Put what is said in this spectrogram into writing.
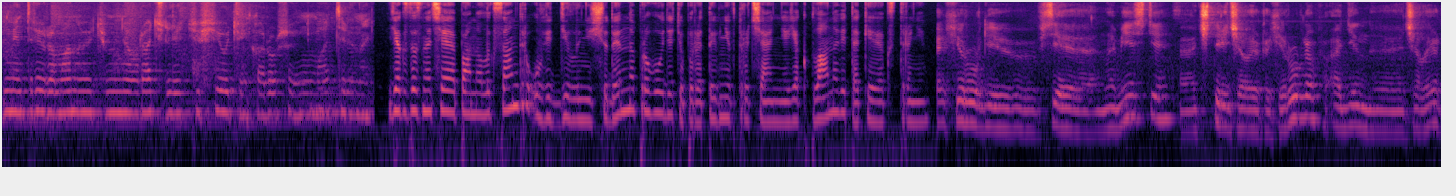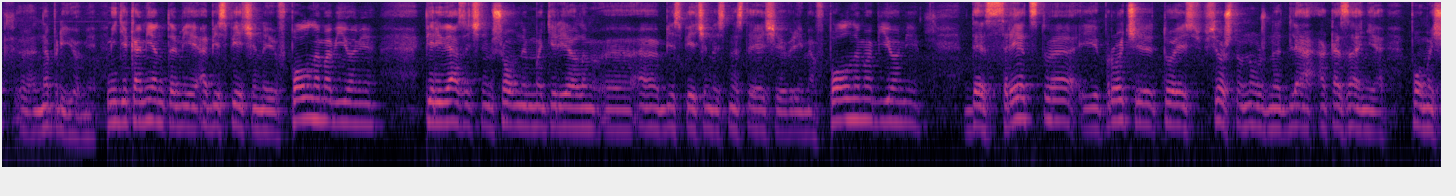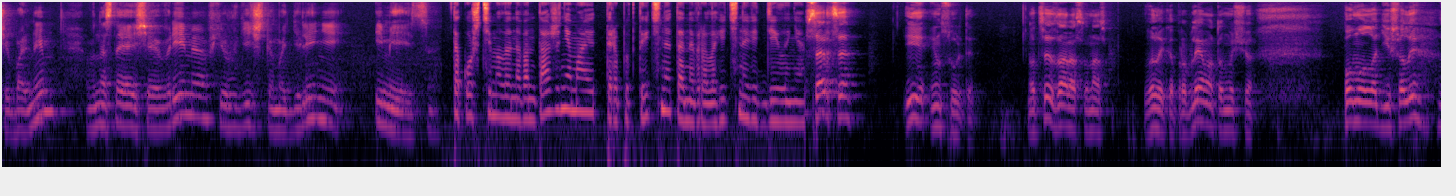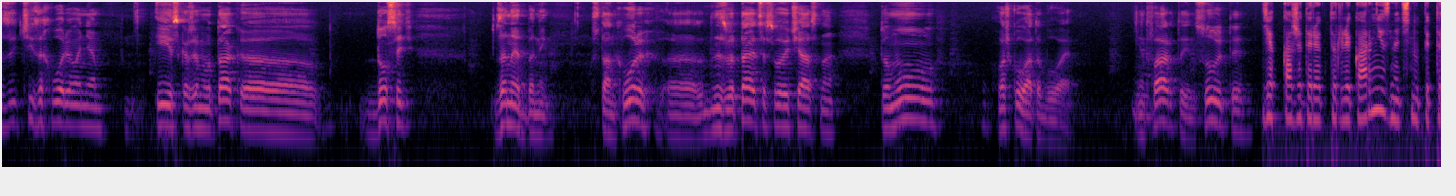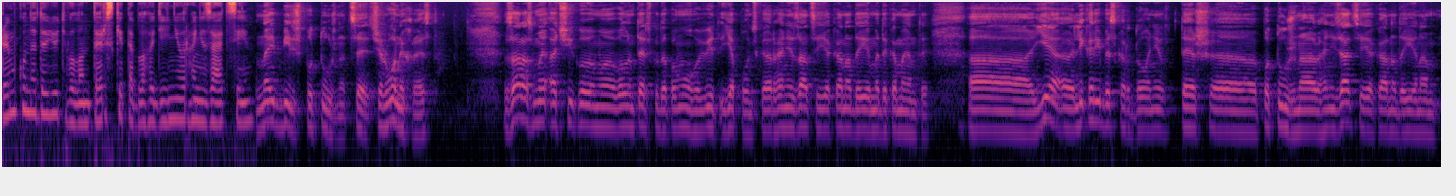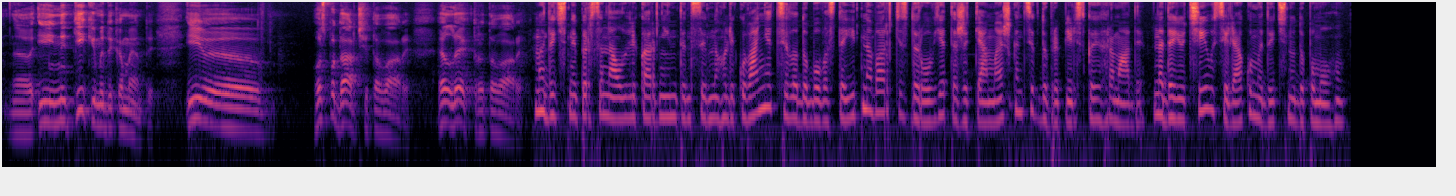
Дмитрий Романович у меня врач лечащий, очень хороший, внимательный. Як зазначає пан Олександр, у відділенні щоденно проводять оперативні втручання, як планові, так і екстрені. Хирурги э, все на месте, Э, четыре человека хирургов, один э, человек э, на приеме. Медикаментами обеспечены в полном объеме, перевязочным шовным материалом э, обеспеченность в настоящее время в полном объеме, ДЭС-средства и прочее, то есть все, что нужно для оказания помощи больным в настоящее время в хирургическом отделении имеется. Також чимале навантаження мають терапевтичне та неврологічне відділення. серце і інсульти. Оце зараз у нас велика проблема, тому що помолодішали з- ці захворювання, і, скажімо так, е, досить занедбаний стан хворих, е, не звертаються своєчасно, тому важкувато буває. Інфаркти, інсульти, Як каже директор лікарні, значну підтримку надають волонтерські та благодійні організації. Найбільш потужна це Червоний Хрест. Зараз ми очікуємо волонтерську допомогу від японської організації, яка надає медикаменти. Є е, лікарі без кордонів, теж е, потужна організація, яка надає нам е, і не тільки медикаменти, і господарчі товари, електротовари. Медичний персонал лікарні інтенсивного лікування цілодобово стоїть на варті здоров'я та життя мешканців Добропільської громади, надаючи усіляку медичну допомогу.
